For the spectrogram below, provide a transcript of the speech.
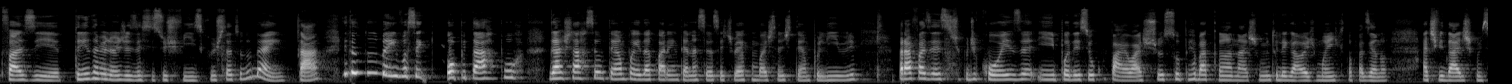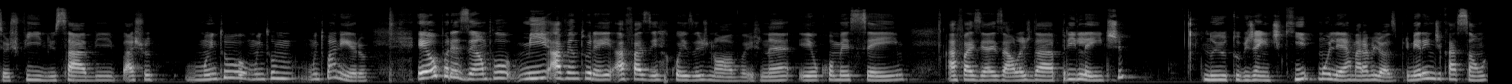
fazer 30 milhões de exercícios físicos, tá tudo bem, tá? Então tudo bem você optar por gastar seu tempo aí da quarentena, se você tiver com bastante tempo livre, para fazer esse tipo de coisa e poder se ocupar. Eu acho super bacana, acho muito legal as mães que estão fazendo atividades com seus filhos, sabe? Acho muito, muito, muito maneiro. Eu, por exemplo, me aventurei a fazer coisas novas, né? Eu comecei a fazer as aulas da Pri Leite, no YouTube. Gente, que mulher maravilhosa. Primeira indicação,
